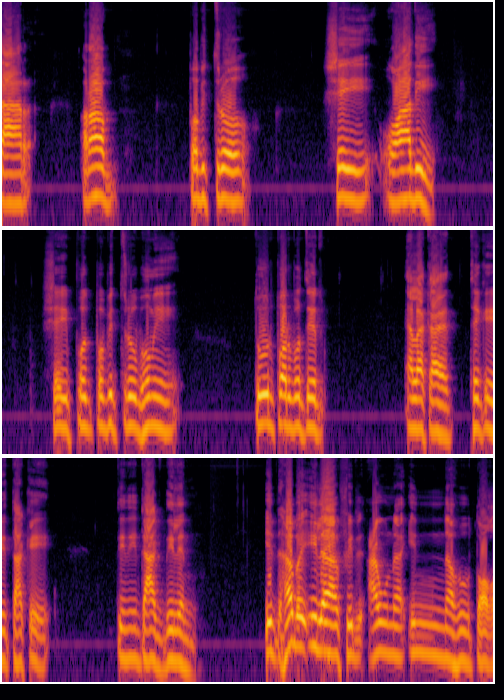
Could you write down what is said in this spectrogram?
তার রব পবিত্র সেই ওয়াদি, সেই পবিত্র ভূমি তুর পর্বতের এলাকায় থেকে তাকে তিনি ডাক দিলেন। ইদহাব ইলা ফির আউনা ইন্নাহু তগ।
